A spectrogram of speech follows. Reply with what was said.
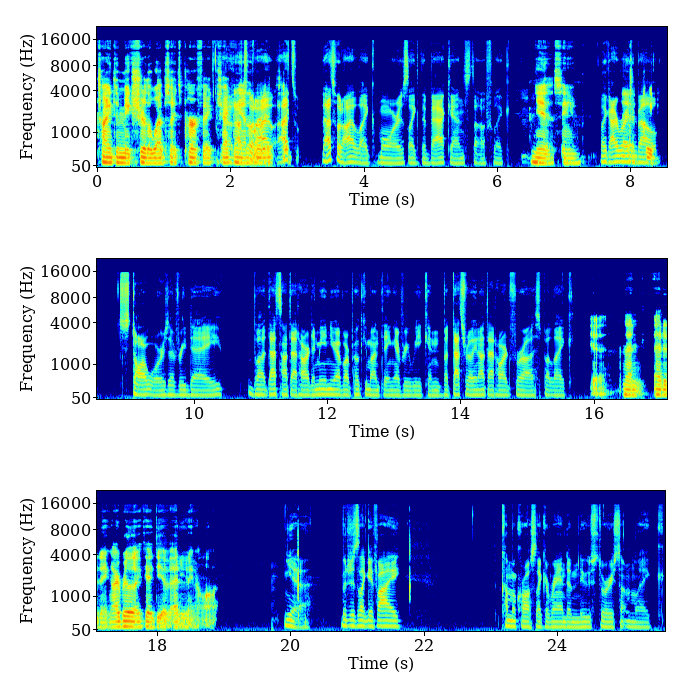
trying to make sure the website's perfect, Yeah, checking that's what I analytics. like- that's that's what I like more is like the back end stuff. Like yeah, same. like I write Yeah, about like- Star Wars every day, but that's not that hard. And me and you have our Pokemon thing every week, and but that's really not that hard for us. But like Yeah. And then editing. I really like the idea of editing Yeah. a lot. Yeah, but just like if I come across like a random news story, something like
